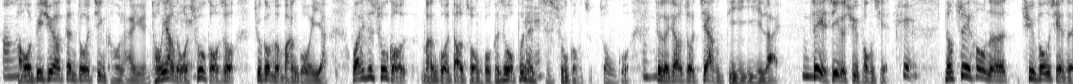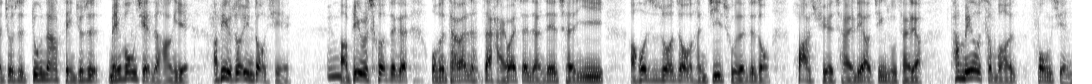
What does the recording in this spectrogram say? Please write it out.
好，我必须要更多进口来源。同样的，我出口的时候就跟我们芒果一样，我还是出口芒果到中国，可是我不能只出口中国，这个叫做降低依赖，这也是一个去风险。是。然后最后呢，去风险呢就是 do nothing，就是没风险的行业啊，譬如说运动鞋，啊，譬如说这个我们台湾在海外生产这些成衣啊，或者是说这种很基础的这种化学材料、金属材料，它没有什么风险，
